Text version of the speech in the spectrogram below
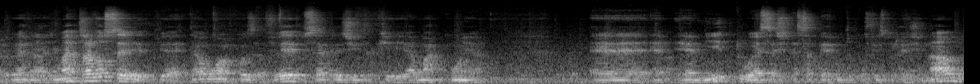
É verdade. Mas para você, Pierre, tem alguma coisa a ver? Você acredita que a maconha é, é, é mito? Essa, essa pergunta que eu fiz para o Reginaldo,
